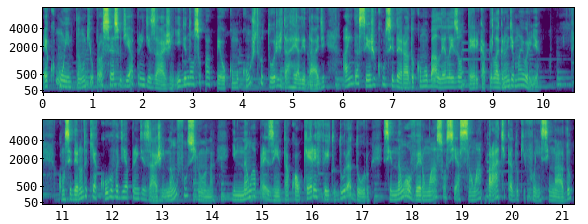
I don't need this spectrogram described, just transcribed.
é comum então que o processo de aprendizagem e de nosso papel como construtores da realidade ainda seja considerado como balela esotérica pela grande maioria. Considerando que a curva de aprendizagem não funciona e não apresenta qualquer efeito duradouro se não houver uma associação à prática do que foi ensinado,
